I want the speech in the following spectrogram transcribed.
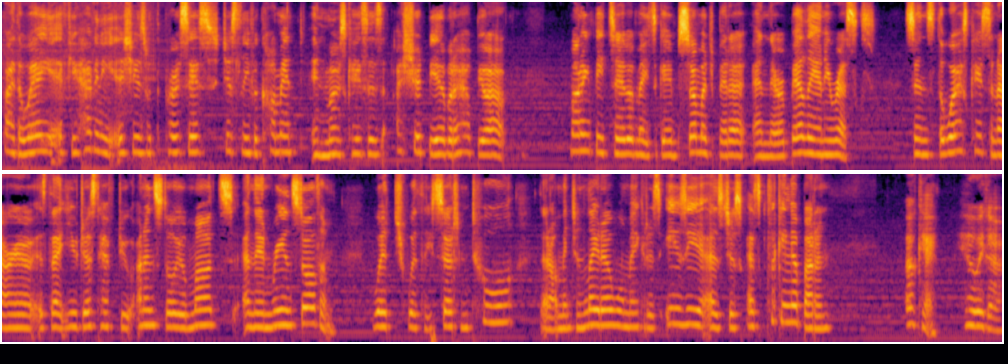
By the way, if you have any issues with the process, just leave a comment. In most cases, I should be able to help you out. Modding Beat Saber makes the game so much better and there are barely any risks, since the worst case scenario is that you just have to uninstall your mods and then reinstall them, which with a certain tool that I'll mention later will make it as easy as just as clicking a button. Okay, here we go.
